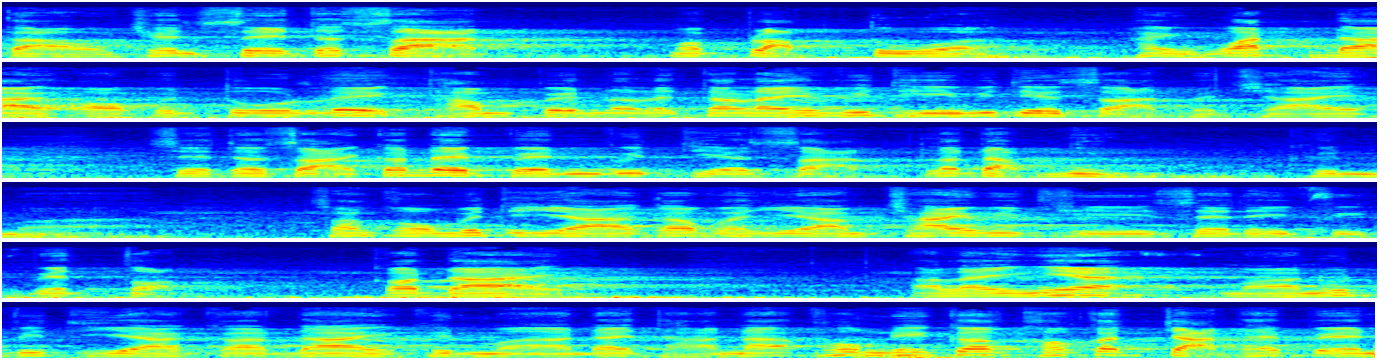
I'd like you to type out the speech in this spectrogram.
เก่าๆ เช่นเศรษฐศาสตร์มาปรับตัวให้วัดได้ออกเป็นตัวเลขทำเป็นอะไรต่อะไรวิธีวิทยาศาสตร์ไปใช้ เศรษฐศาสตร์ก็ได้เป็นวิทยาศาสตร์ระดับหนึ่งขึ้นมา สังคมวิทยาก็พยายามใช้วิธี scientific method ก็ได้ อะไรเงี้ยมนุษยวิทยาก็ได้ขึ้นมาได้ฐานะ พวกนี้ก็เขาก็จัดให้เป็น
